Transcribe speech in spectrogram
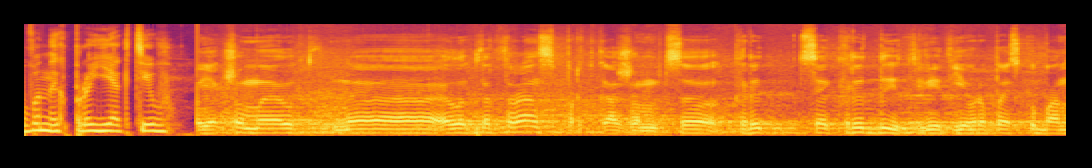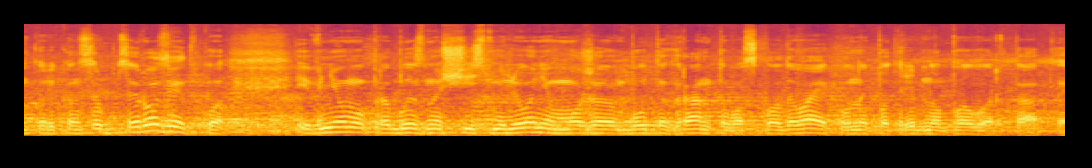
запланованих проєктів. Якщо ми е, електротранспорт кажемо, це це кредит від Європейського банку реконструкції і розвитку, і в ньому приблизно 6 мільйонів може бути грантова складова, яку не потрібно повертати.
